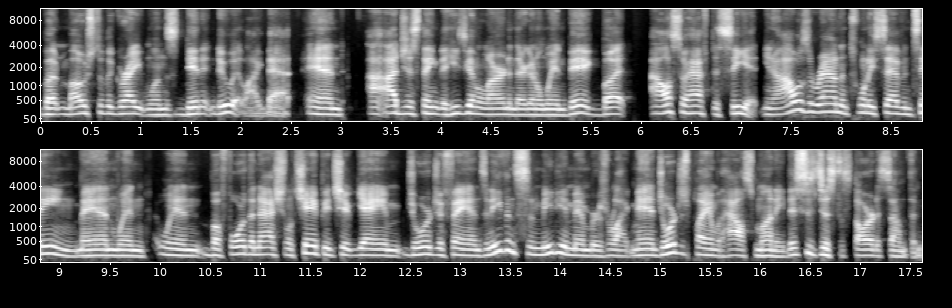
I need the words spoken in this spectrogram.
but most of the great ones didn't do it like that. And I, I just think that he's going to learn and they're going to win big. But I also have to see it. You know, I was around in 2017, man, when when before the national championship game, Georgia fans and even some media members were like, "Man, Georgia's playing with house money. This is just the start of something.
